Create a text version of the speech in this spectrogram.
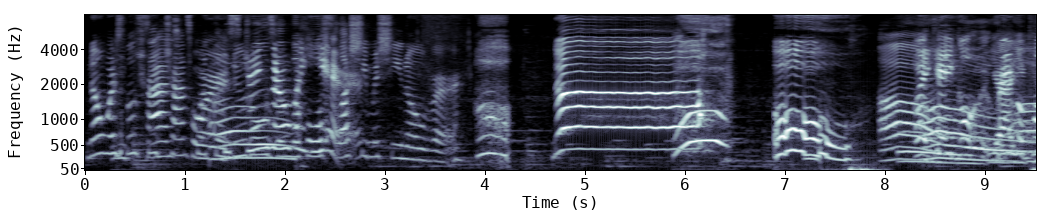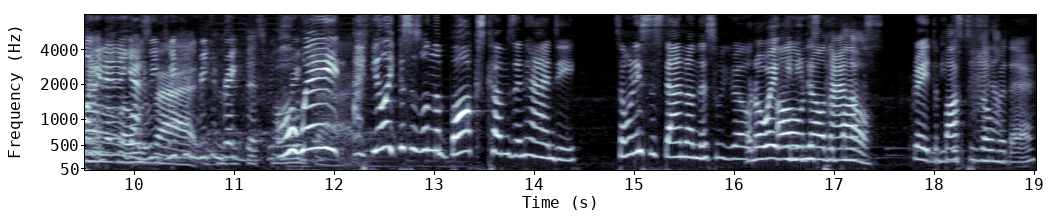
No, we're supposed transport. to transport The the oh. strings strings are and the over whole here. slushy machine over. No. oh. Oh. Wait, okay, go. Oh, yeah, Rainbow, you plug it in again. We, we can we can break this. We can Oh break wait, that. I feel like this is when the box comes in handy. Someone needs to stand on this. We go. Oh, no, wait, we oh need this no, the panel. box. Great, the box is over there.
